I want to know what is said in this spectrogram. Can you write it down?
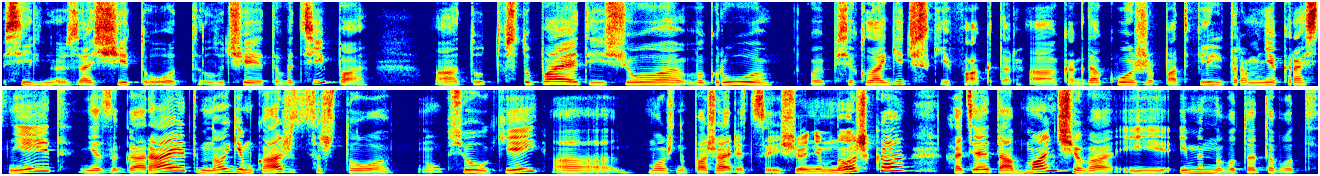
сильную защиту от лучей этого типа, э, тут вступает еще в игру такой психологический фактор. Э, когда кожа под фильтром не краснеет, не загорает, многим кажется, что ну, все окей, а, можно пожариться еще немножко, хотя это обманчиво, и именно вот это вот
